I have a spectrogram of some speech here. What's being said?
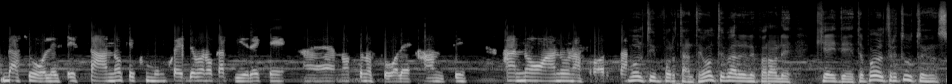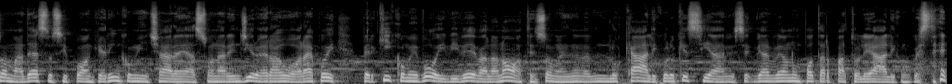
da sole e sanno che comunque devono capire che eh, non sono sole, anzi hanno, hanno, una forza. Molto importante, molte belle le parole che hai detto. Poi oltretutto, insomma, adesso si può anche rincominciare a suonare in giro, era ora. E poi per chi come voi viveva la notte, insomma, in locali, quello che sia, vi avevano un po' tarpato le ali con queste,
